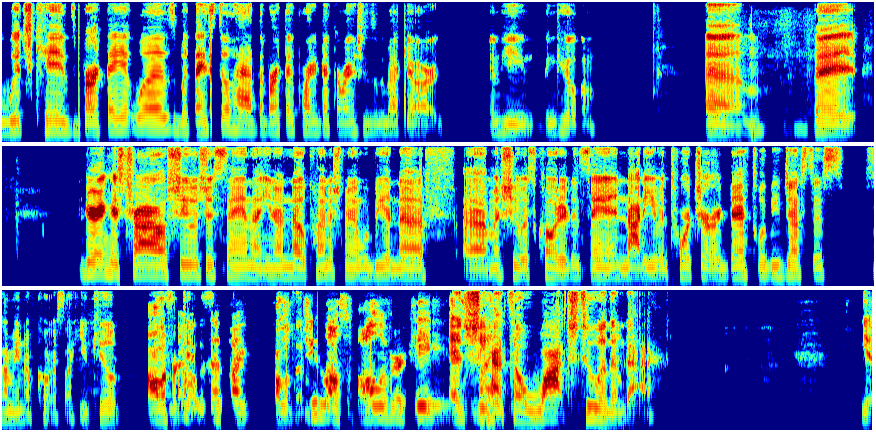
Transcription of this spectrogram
which kid's birthday it was, but they still had the birthday party decorations in the backyard, and he then killed them. Um, but during his trial, she was just saying that you know no punishment would be enough, um, and she was quoted as saying not even torture or death would be justice. So, I mean, of course, like you killed all of her no, kids, because like all of them. She lost all of her kids, and she like, had to watch two of them die. Yeah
